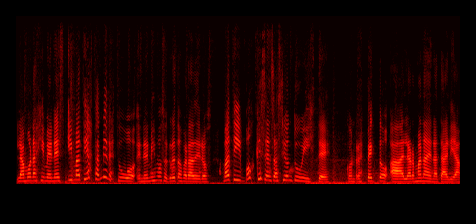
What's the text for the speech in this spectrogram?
la Mona Jiménez. Y Matías también estuvo en el mismo Secretos Verdaderos. Mati, ¿vos qué sensación tuviste? con respecto a la hermana de Natalia.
